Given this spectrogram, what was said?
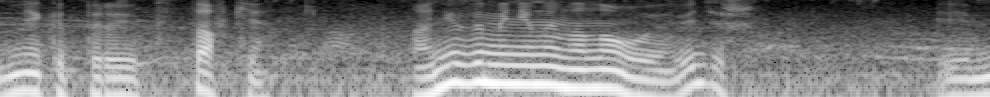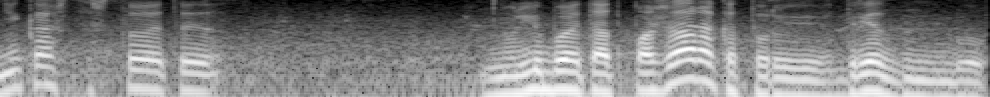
некоторые вставки, они заменены на новые, видишь? И мне кажется, что это, ну, либо это от пожара, который в Дрездене был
